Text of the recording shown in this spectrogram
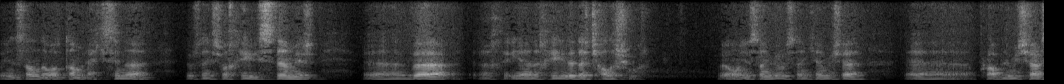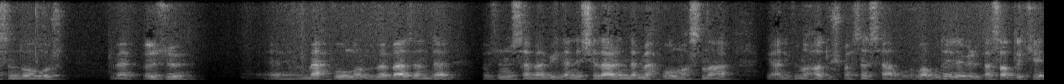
Və insan da var tam əksinə, görürsən heç vaxt xeyir istəmir ə, və ə, yəni xeyrə də çalışmır. Və o insan görürsən ki, həmişə ə, problem içərisində olur və özü ə, məhv olur və bəzən də özünün səbəbi ilə neçələrin də məhv olmasına, yəni günaha düşməsinə səbəb olur. Və bu da elə bir fəsaddır ki,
